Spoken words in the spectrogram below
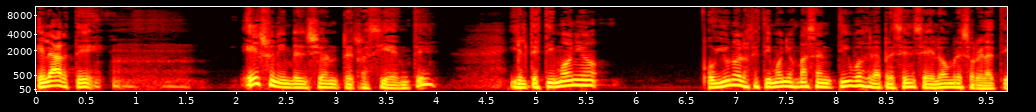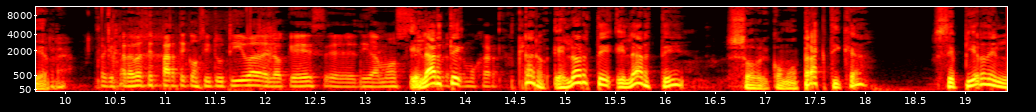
El arte es una invención reciente y el testimonio, hoy uno de los testimonios más antiguos de la presencia del hombre sobre la tierra. O sea que para vos es parte constitutiva de lo que es, eh, digamos, el arte. Claro, el arte, el arte sobre como práctica se pierde en,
